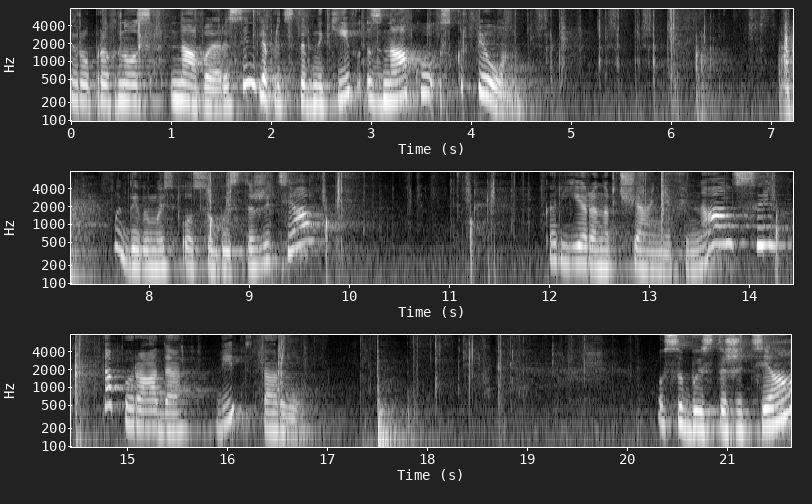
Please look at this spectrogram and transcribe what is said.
Теропрогноз на вересень для представників знаку Скорпіон. Ми дивимось особисте життя, кар'єра, навчання, фінанси та порада від Таро. Особисте життя.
